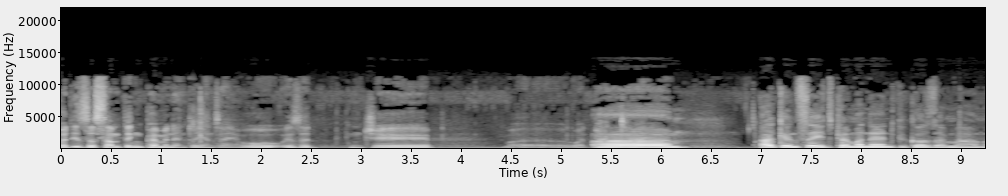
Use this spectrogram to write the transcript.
But is this something permanent, Oyenzayo, or is it nje, uh, what? Um, I can say it's permanent because I'm uh,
